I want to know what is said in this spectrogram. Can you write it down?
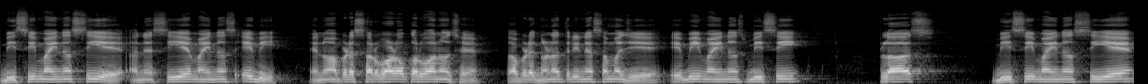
B C minus C A અને C A minus A B. એનો આપણે સરવાળો કરવાનો છે. તો આપણે ગણતરીને સમજીએ, A B minus B C plus B C minus C A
